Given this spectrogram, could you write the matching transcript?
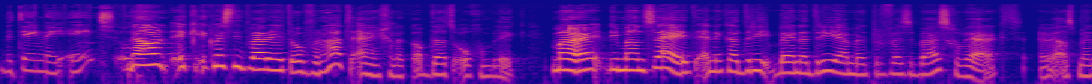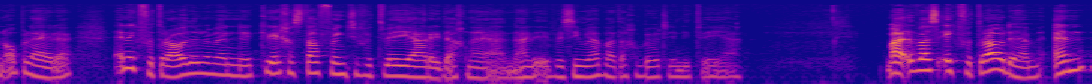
meteen mee eens? Of? Nou, ik, ik wist niet waar hij het over had eigenlijk op dat ogenblik. Maar die man zei het en ik had drie, bijna drie jaar met professor Buis gewerkt eh, als mijn opleider. En ik vertrouwde hem en ik kreeg een staffunctie voor twee jaar. Ik dacht, nou ja, nou, we zien wel wat er gebeurt in die twee jaar. Maar het was, ik vertrouwde hem. En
